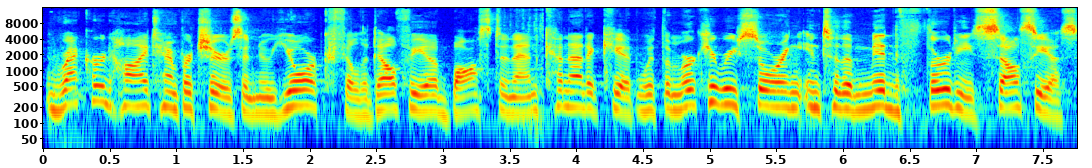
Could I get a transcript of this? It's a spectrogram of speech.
Record high temperatures in New York, Philadelphia, Boston, and Connecticut, with the mercury soaring into the mid 30s Celsius.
